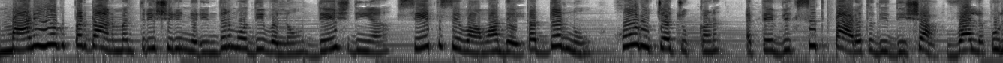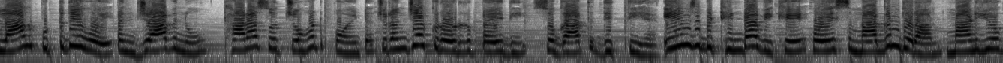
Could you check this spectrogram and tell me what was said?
ਮਾਣਯੋਗ ਪ੍ਰਧਾਨ ਮੰਤਰੀ ਸ਼੍ਰੀ ਨਰਿੰਦਰ ਮੋਦੀ ਵੱਲੋਂ ਦੇਸ਼ ਦੀਆਂ ਸਿਹਤ ਸੇਵਾਵਾਂ ਦੇ ਪੱਧਰ ਨੂੰ ਹੋਰ ਉੱਚਾ ਚੁੱਕਣ ਅਤੇ ਵਿਕਸਿਤ ਭਾਰਤ ਦੀ ਦਿਸ਼ਾ ਵੱਲ ਪੁਲਾਂਗ ਪੁੱਟਦੇ ਹੋਏ ਪੰਜਾਬ ਨੂੰ 1864.54 ਕਰੋੜ ਰੁਪਏ ਦੀ ਸੌਗਾਤ ਦਿੱਤੀ ਹੈ। ਏਮਜ਼ ਬਠਿੰਡਾ ਵਿਖੇ ਹੋਏ ਸਮਾਗਮ ਦੌਰਾਨ ਮਾਨਯੋਗ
